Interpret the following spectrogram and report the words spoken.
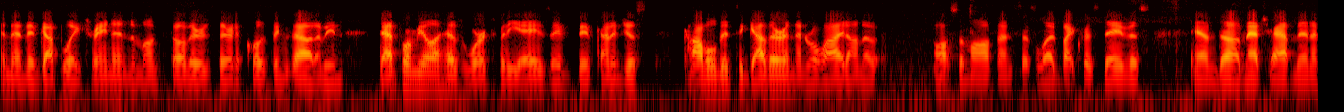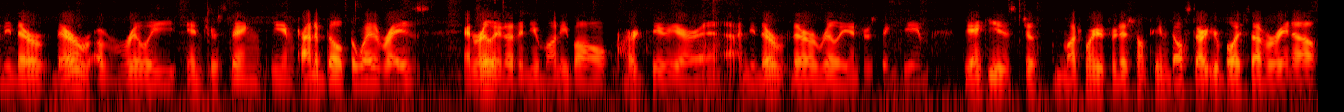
and then they've got Blake Treinen amongst others there to close things out. I mean, that formula has worked for the A's. They've they've kind of just cobbled it together and then relied on a awesome offense that's led by Khris Davis and uh, Matt Chapman. I mean, they're they're a really interesting team, kind of built the way the Rays and really they're the new Moneyball part two here. I mean, they're they're a really interesting team. The Yankees just much more your traditional team. They'll start your boy Severino,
